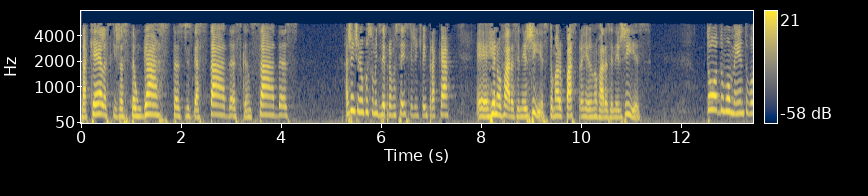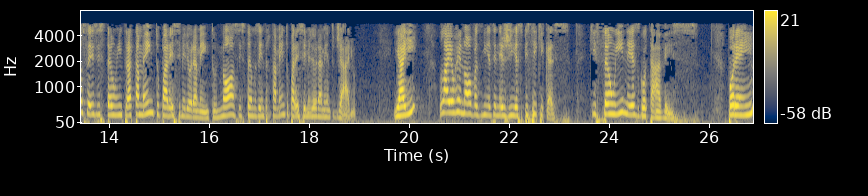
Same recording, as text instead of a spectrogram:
daquelas que já estão gastas, desgastadas, cansadas. A gente não costuma dizer para vocês que a gente vem para cá é, renovar as energias, tomar o passo para renovar as energias? todo momento vocês estão em tratamento para esse melhoramento. Nós estamos em tratamento para esse melhoramento diário. E aí, lá eu renovo as minhas energias psíquicas, que são inesgotáveis. Porém,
